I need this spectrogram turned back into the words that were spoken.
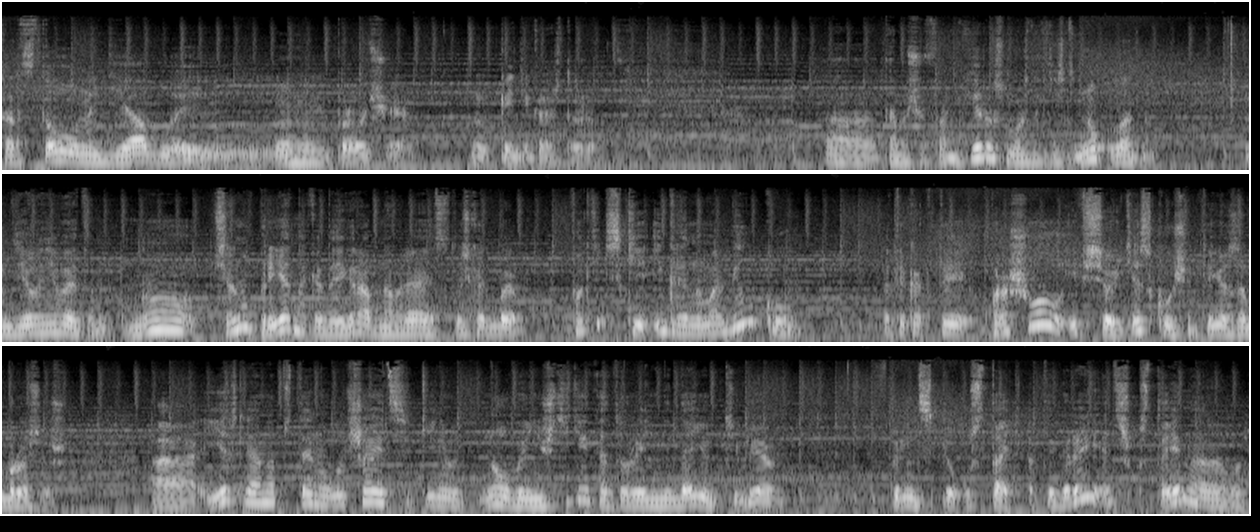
Hearthstone, Diablo и, прочее. Ну, Candy Crush тоже. А, там еще Farm Heroes можно отнести. Ну, ладно. Дело не в этом. Но все равно приятно, когда игра обновляется. То есть, как бы, фактически игры на мобилку, это как ты прошел и все, и тебе скучно, ты ее забросишь. А если она постоянно улучшается, какие-нибудь новые ништяки, которые не дают тебе в принципе, устать от игры, это же постоянно вот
